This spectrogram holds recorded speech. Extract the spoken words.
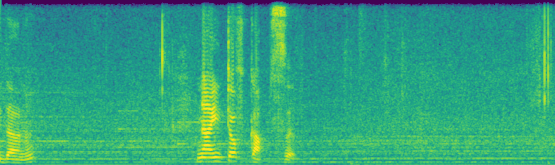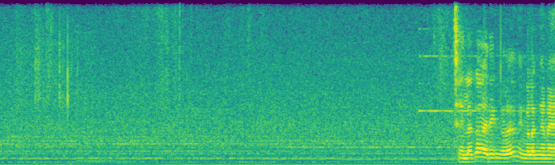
ഇതാണ്. നൈറ്റ് ഓഫ് കപ്സ് ചില കാര്യങ്ങൾ നിങ്ങളിങ്ങനെ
